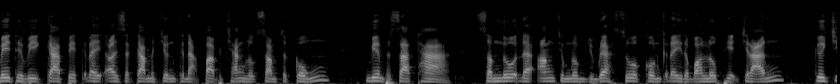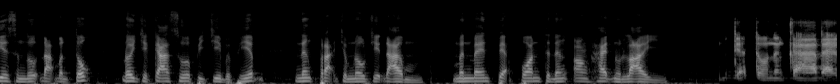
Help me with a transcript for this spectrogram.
មេធាវីការពារក្តីឲ្យសកម្មជនគណៈបពប្រឆាំងលោកសំសកុងមានប្រសាសន៍ថាសំណួរដែលអង្គជំនុំជម្រះសួរកូនក្តីរបស់លោកភៀកច្រើនគឺជាសំណួរដាក់បន្ទុក ដោយជាការសួរពីជីវភាព និងប្រាក់ចំណូលជាដើមមិនមែនពាក់ព័ន្ធទៅនឹងអង្គហេតុនោះឡើយតកតទៅនឹងការដែល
